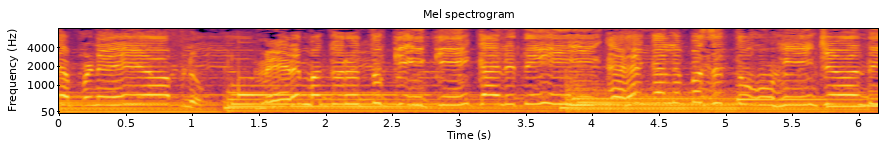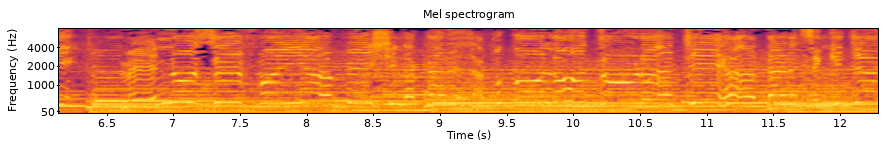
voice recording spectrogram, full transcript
ਆਪਣੇ ਆਪ ਨੂੰ। ਮੇਰੇ ਮਗਰ ਤੂੰ ਕੀ ਕੀ ਕਰਦੀ? ਇਹ ਗੱਲ ਬਸ ਤੂੰ ਹੀ ਜਾਣਦੀ। ਮੈਨੂੰ ਸਿਫਾਈਆਂ ਪੇਸ਼ ਨਾ ਕਰ। ਰੱਬ ਕੋਲੋਂ ਥੋੜਾ ਜਿਹਾ ਦੜ ਸਿੱਖ ਜਾ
